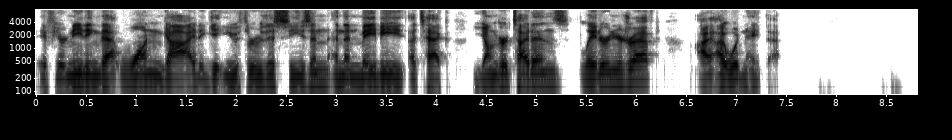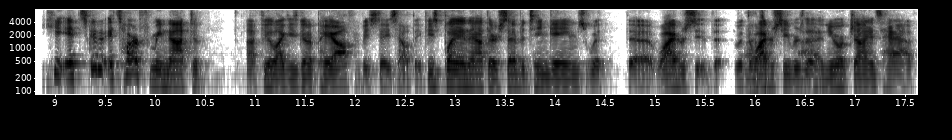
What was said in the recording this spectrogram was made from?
if you're needing that one guy to get you through this season and then maybe attack younger tight ends later in your draft I, I wouldn't hate that. He, it's gonna it's hard for me not to I feel like he's going to pay off if he stays healthy. If he's playing out there 17 games with the wide receiver with the wide receivers that the New York Giants have,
